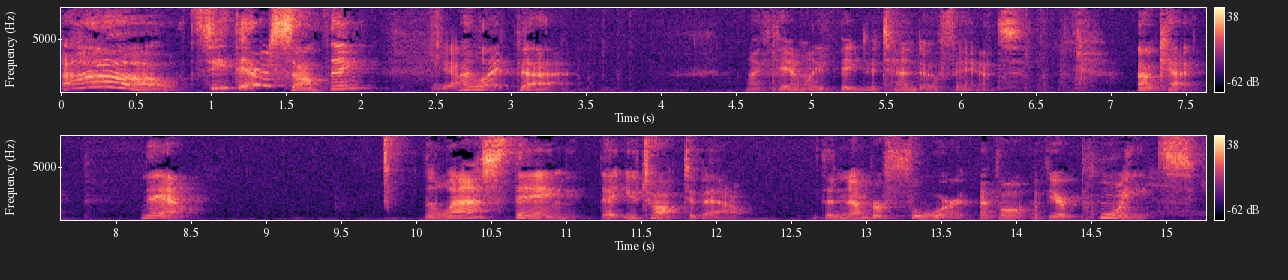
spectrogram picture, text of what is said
Oh, see, there's something. Yeah. I like that. My family big Nintendo fans. Okay. Now, the last thing that you talked about, the number four of, all, of your points,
